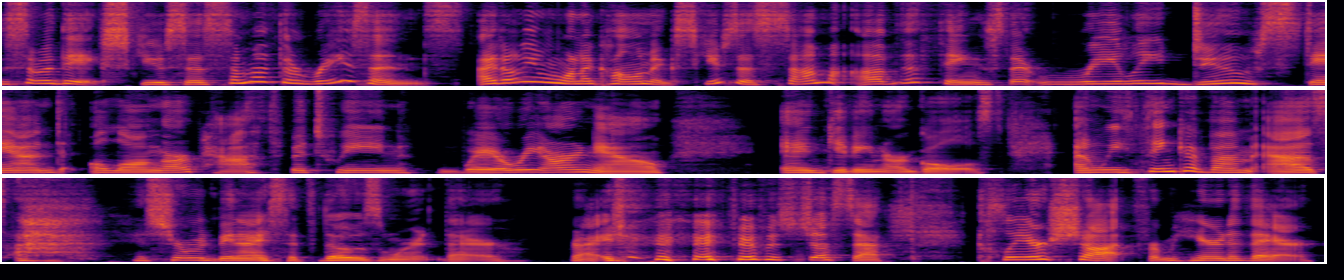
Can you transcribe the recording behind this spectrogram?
some of the excuses, some of the reasons. I don't even want to call them excuses. Some of the things that really do stand along our path between where we are now and getting our goals. And we think of them as, ah, it sure would be nice if those weren't there, right? if it was just a clear shot from here to there.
